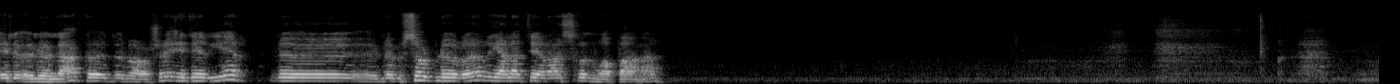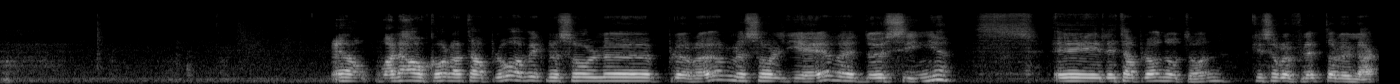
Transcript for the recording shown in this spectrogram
et le, lac de l'Orge, et derrière le, sol pleureur, il y a la terrasse qu'on ne voit pas. Hein. Et voilà encore un tableau avec le sol euh, pleureur, le sol lierre, deux signes, et les tableaux en automne qui se reflètent dans le lac.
